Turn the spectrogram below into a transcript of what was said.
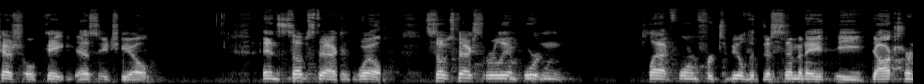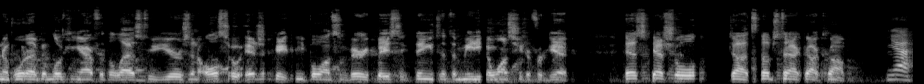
Keshel K S H E L and Substack as well. Substack's a really important platform for to be able to disseminate the doctrine of what I've been looking at for the last two years and also educate people on some very basic things that the media wants you to forget. S skeshel.substack.com. Yeah.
